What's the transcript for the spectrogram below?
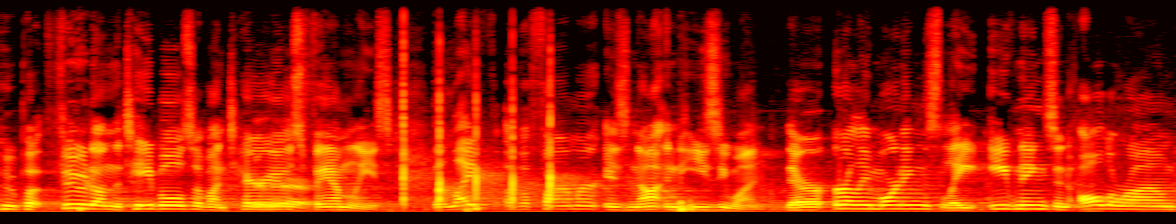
who put food on the tables of Ontario's yeah. families. The life of a farmer is not an easy one. There are early mornings, late evenings, and all around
